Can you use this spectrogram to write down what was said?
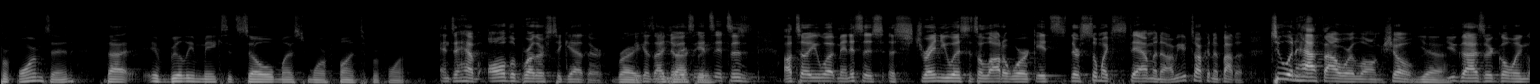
performs in that it really makes it so much more fun to perform. And to have all the brothers together, Right, Because I know it's it's it's a, I'll tell you what, man, it's a, a strenuous. It's a lot of work. It's there's so much stamina. I mean, you're talking about a two and a half hour long show. Yeah. You guys are going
